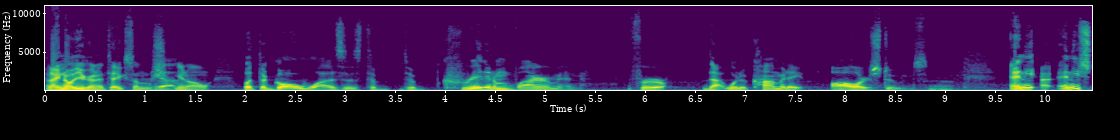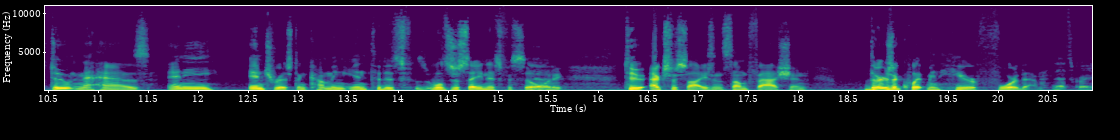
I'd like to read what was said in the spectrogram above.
and I know you're going to take some, sh- Yeah. you know, but the goal was is to to create an environment for that would accommodate all our students. Any uh, any student that has any interest in coming into this, we'll just say in this facility, to exercise in some fashion, there's equipment here for them. That's great.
